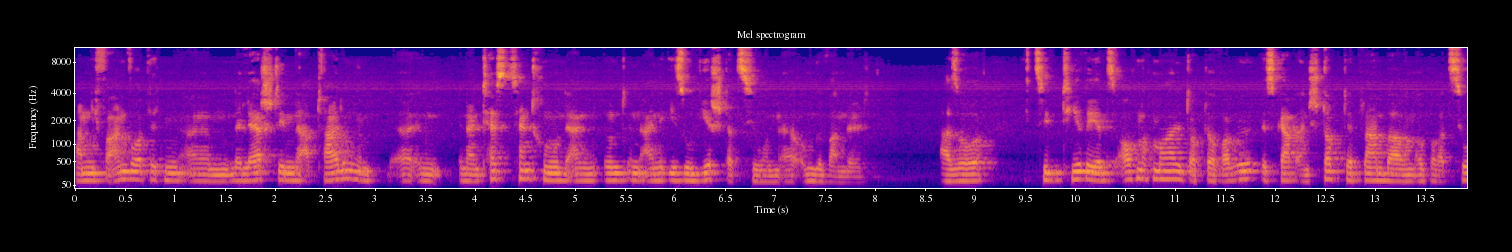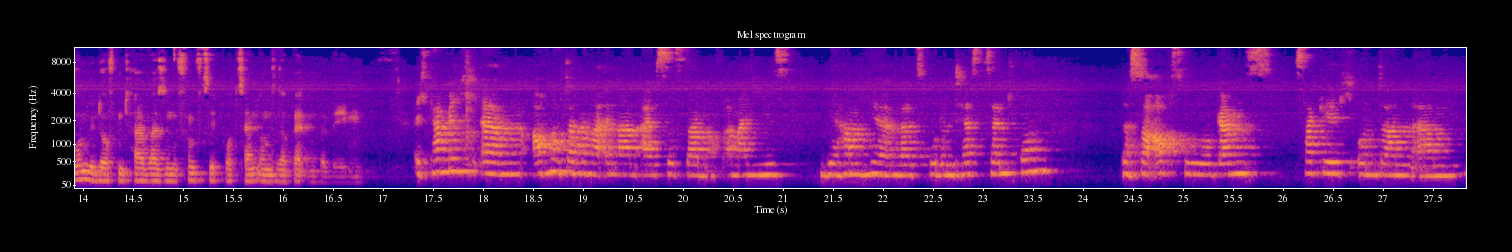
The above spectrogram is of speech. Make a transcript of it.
haben die Verantwortlichen ähm, eine leerstehende Abteilung in, äh, in, in ein Testzentrum und, in eine Isolierstation äh, umgewandelt. Also ich zitiere jetzt auch nochmal Dr. Rogge, es gab einen Stopp der planbaren Operation, wir durften teilweise nur 50 Prozent unserer Betten belegen. Ich kann mich ähm, auch noch daran erinnern, als es dann auf einmal hieß, wir haben hier in Walsrode ein Testzentrum. Das war auch so ganz zackig und dann ähm,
